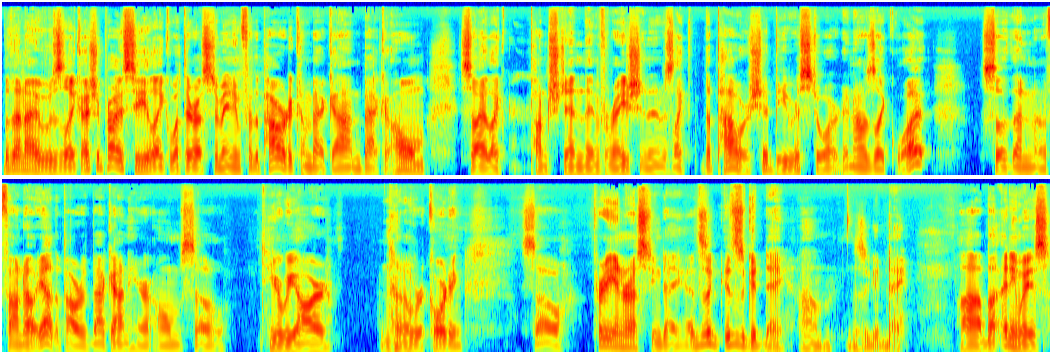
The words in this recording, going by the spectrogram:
But then I was like, I should probably see like what they're estimating for the power to come back on back at home. So I like punched in the information, and it was like the power should be restored, and I was like, what? So then I found out, yeah, the power's back on here at home. So here we are, recording. So pretty interesting day. It's a it's a good day. Um, it's a good day. Uh, but anyways,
